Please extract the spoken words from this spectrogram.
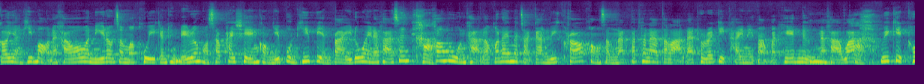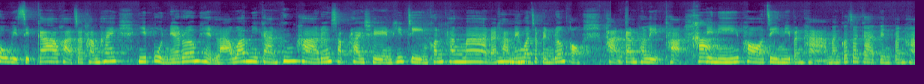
ก็อย่างที่บอกนะคะว่าวันนี้เราจะมาคุยกันถึงในเรื่องของ supply chain ของญี่ปุ่นที่เปลี่ยนไปด้วยนะคะ ซึ่งค่ะข้อมูลค่ะ เราก็ได้มาจากการวิเคราะห์ของสำนักพัฒนาตลาดและธุรกิจไทยในต่างประเทศหนึ่งนะคะ ว่าค่ะวิกฤตโควิด -19 ค่ะ จะทำให้ญี่ปุ่นเนี่ยเริ่มเห็นแล้วว่ามีการพึ่งพาเรื่อง supply chain ที่จีนค่อนข้างมากนะคะ ไม่ว่าจะเป็นเรื่องของฐานการผลิตค่ะค่ะทีนี้พอจีนมีปัญหามันก็จะกลายเป็นปัญหา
